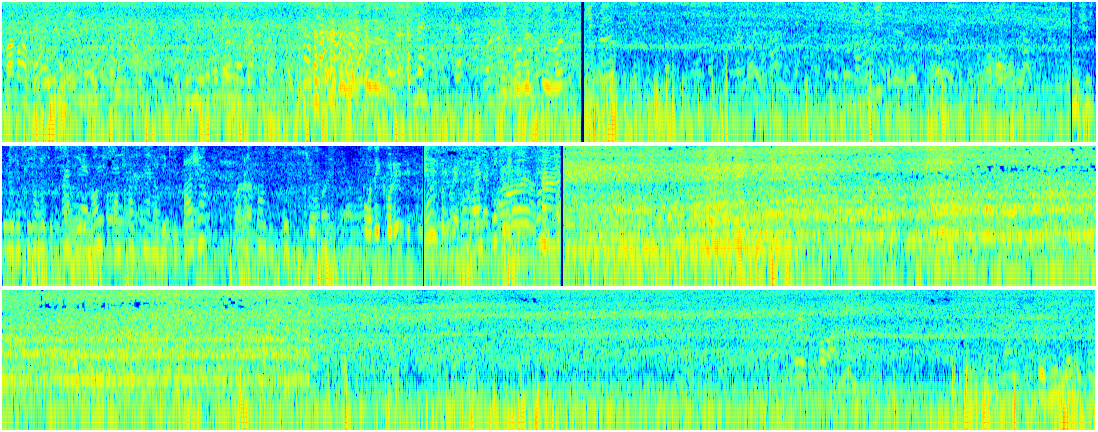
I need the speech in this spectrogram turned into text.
Juste nous faisons réception des éléments qu'on transmet à nos équipages. Restons en disposition. Pour décoller, c'est tout. Des millions de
